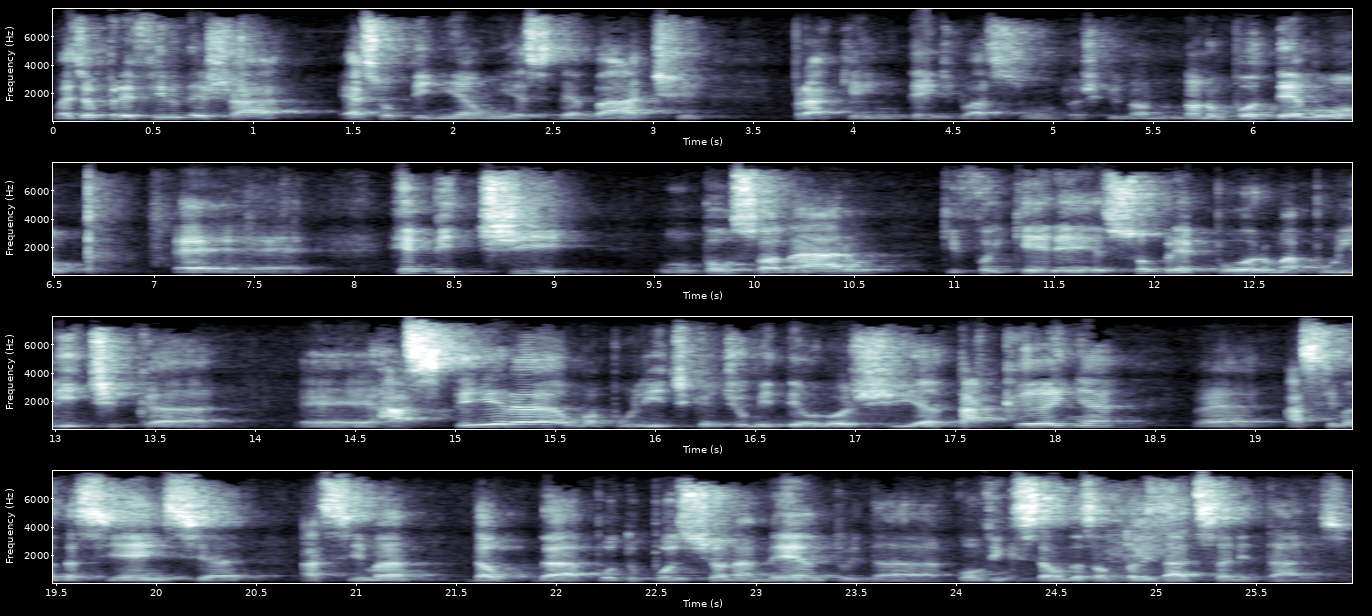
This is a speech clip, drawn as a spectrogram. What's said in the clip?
Mas eu prefiro deixar essa opinião e esse debate para quem entende do assunto. Acho que nós, nós não podemos é, repetir o Bolsonaro, que foi querer sobrepor uma política é, rasteira, uma política de uma ideologia tacanha, né, acima da ciência, acima da, da, do posicionamento e da convicção das autoridades sanitárias.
